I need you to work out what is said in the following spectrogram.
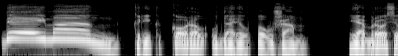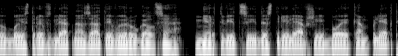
Деймон!» — крик Корал ударил по ушам. Я бросил быстрый взгляд назад и выругался. Мертвецы, дострелявшие боекомплект,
